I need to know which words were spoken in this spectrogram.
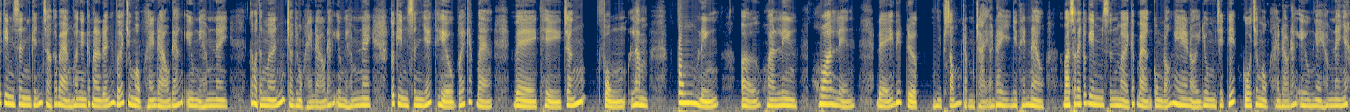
Tú tôi Kim xin kính chào các bạn. Hoan nghênh các bạn đã đến với chương mục Hải đảo đáng yêu ngày hôm nay. Các bạn thân mến, trong chương mục Hải đảo đáng yêu ngày hôm nay, tôi Kim xin giới thiệu với các bạn về thị trấn Phụng Lâm, Phong Liễn ở Hoa Liên, Hoa Lện để biết được nhịp sống chậm trại ở đây như thế nào. Và sau đây tôi Kim xin mời các bạn cùng đón nghe nội dung chi tiết của chương mục Hải đảo đáng yêu ngày hôm nay nhé.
